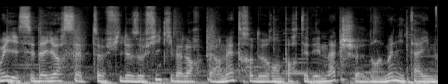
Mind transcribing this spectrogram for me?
Oui, c'est d'ailleurs cette philosophie qui va leur permettre de remporter des matchs dans le Money Time.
